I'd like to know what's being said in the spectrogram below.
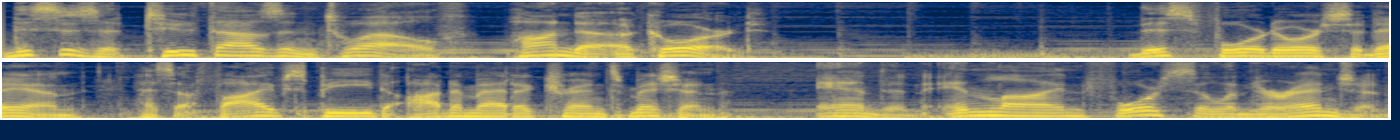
This is a 2012 Honda Accord. This four-door sedan has a five-speed automatic transmission and an inline four-cylinder engine.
